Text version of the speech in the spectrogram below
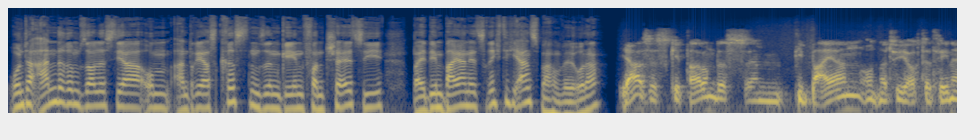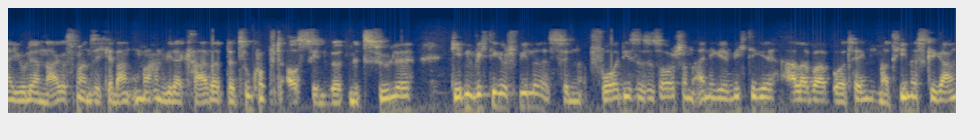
Unter anderem soll es ja um Andreas Christensen gehen von Chelsea, bei dem Bayern jetzt richtig ernst machen will, oder? Ja, also es geht darum, dass ähm, die Bayern und natürlich auch der Trainer Julian Nagelsmann sich Gedanken machen, wie der Kader der Zukunft aussehen wird. Mit Süle geht ein wichtiger Spieler. Es sind vor dieser Saison schon einige wichtige, Alaba, Boateng, Martinez gegangen.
